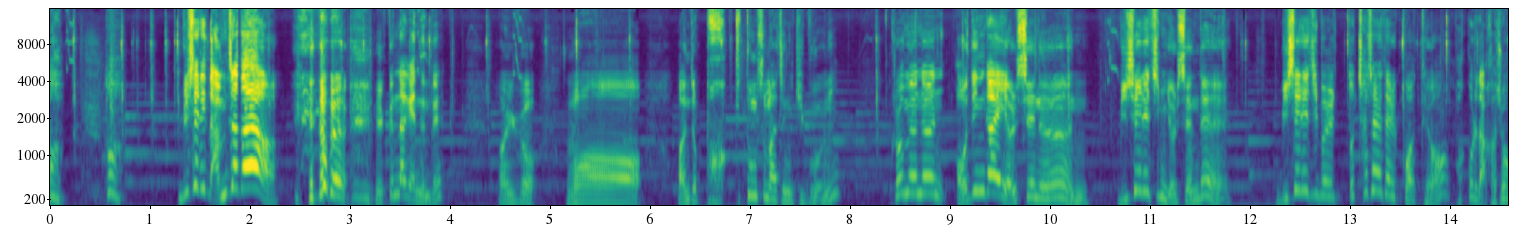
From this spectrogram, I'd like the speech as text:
어, 미셸이 남자다! 끝나겠는데? 아, 이거, 와, 완전 퍽 뒤통수 맞은 기분. 그러면은 어딘가의 열쇠는 미셸의 집 열쇠인데 미셸의 집을 또 찾아야 될 것 같아요. 밖으로 나가죠.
